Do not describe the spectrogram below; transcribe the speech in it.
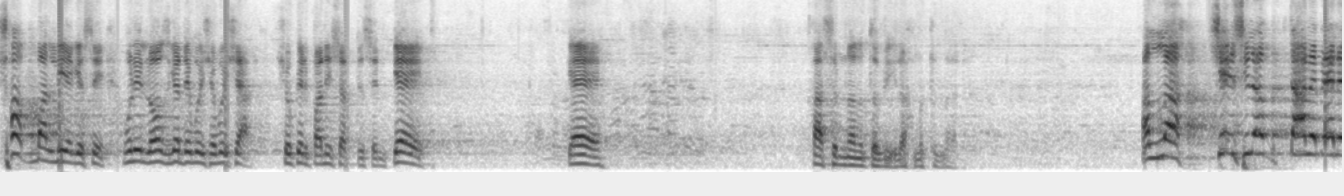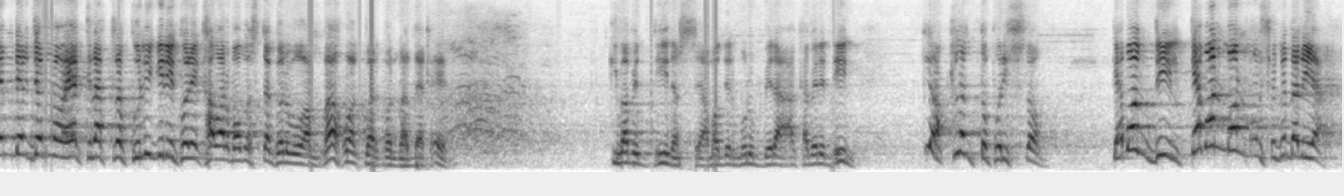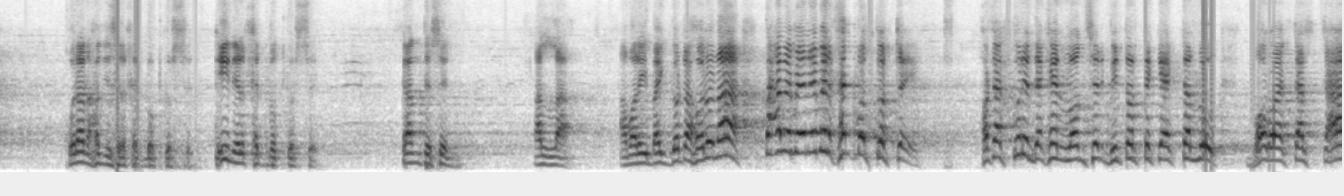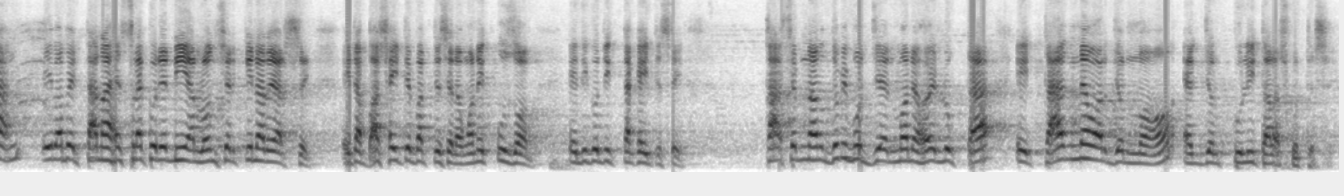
সব মাল নিয়ে গেছে। উনি লঞ্চ ঘাটে বসে বসে চোখের পানি সারতেছেন কে? কে? কাসিম নানতবি, রহমতুল্লাহ আল্লাহ, চেয়েছিলাম তালেব এলেমদের জন্য এক রাত্র কুলিগিরি করে খাওয়ার ব্যবস্থা করব। আল্লাহ আকবার কন্যা দেখেন। কীভাবে দিন আসছে? আমাদের মুরব্বীরা আকাবের দিন। কি অক্লান্ত পরিশ্রম। কেমন দিল, কেমন মন মানসিকতা নিয়ে কোরআন হাদিসের খেদমত করছে, দিনের খেদমত করছে। কানতেছেন, আল্লাহ, আমার এই ভাগ্যটা হলো না তাহলে বেরেবের খেদমত করতে। হঠাৎ করে দেখেন লঞ্চের ভিতর থেকে একটা লোক বড় একটা টান এইভাবে টানা হেসরা করে নিয়ে লঞ্চের কিনারে আসছে। এটা বাসাইতে পারতেছে না, অনেক ওজন, এদিক ওদিক তাকাইতেছে। কাসেম বুঝছেন, মনে হয় লোকটা এই টান নেওয়ার জন্য একজন কুলি তালাশ করতেছে।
